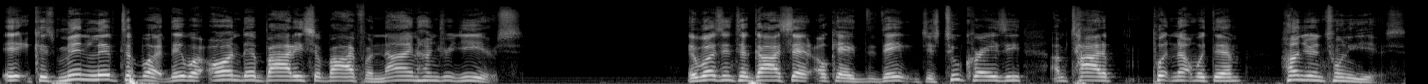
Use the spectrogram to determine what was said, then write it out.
it because men lived to what? They were on their body, survived for 900 years. It wasn't until God said, okay, they just too crazy. I'm tired of putting up with them. 120 years.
